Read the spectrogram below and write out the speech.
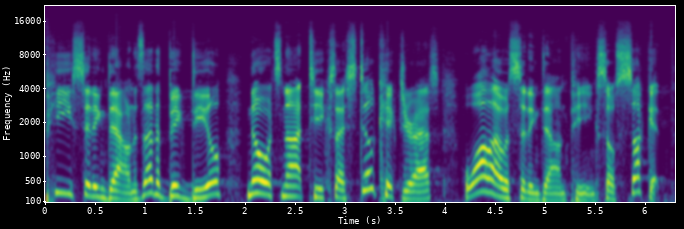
pee sitting down? Is that a big deal? No, it's not, T, because I still kicked your ass while I was sitting down peeing. So suck it.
